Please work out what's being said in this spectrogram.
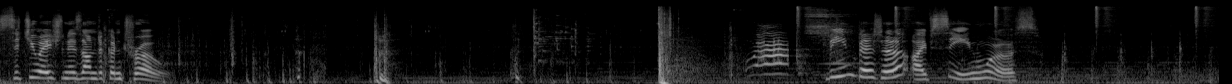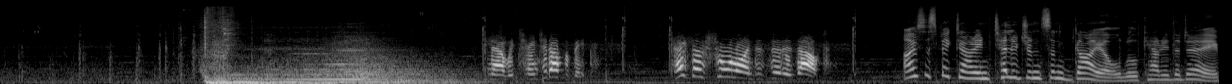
The situation is under control. Been better. I've seen worse. Now we change it up a bit. Take those shoreline deserters out. I suspect our intelligence and guile will carry the day.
